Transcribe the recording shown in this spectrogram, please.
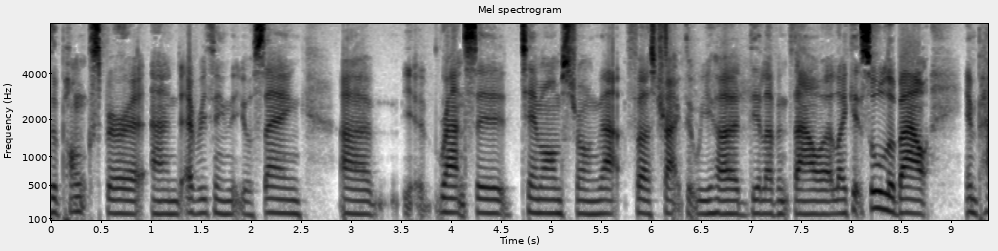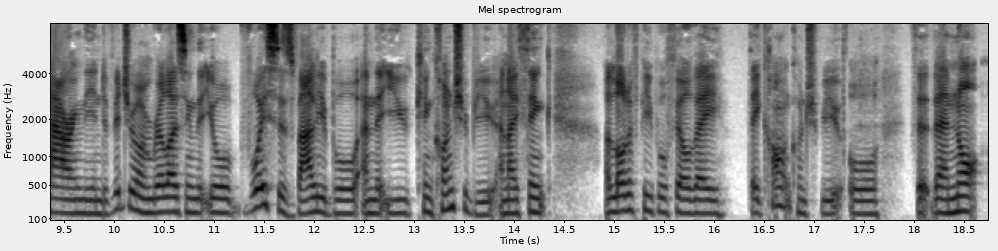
the punk spirit and everything that you're saying. Uh, Rancid, Tim Armstrong, that first track that we heard, The 11th Hour, like it's all about empowering the individual and realizing that your voice is valuable and that you can contribute. And I think a lot of people feel they they can't contribute or that they're not,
